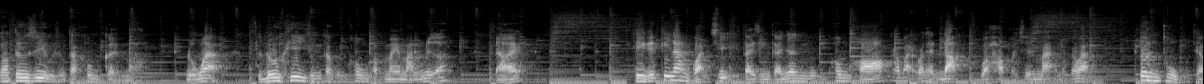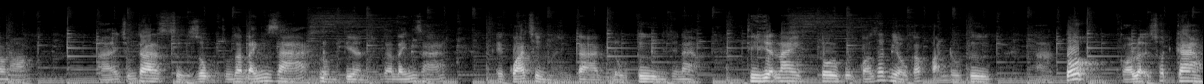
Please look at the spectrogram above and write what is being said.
do tư duy của chúng ta không cởi mở đúng không ạ? Thì đôi khi chúng ta cũng không gặp may mắn nữa. Đấy thì cái kỹ năng quản trị tài chính cá nhân cũng không khó. Các bạn có thể đọc và học ở trên mạng và các bạn tuân thủ theo nó. Đấy, chúng ta sử dụng chúng ta đánh giá đồng tiền chúng ta đánh giá cái quá trình mà chúng ta đầu tư như thế nào. Thì hiện nay tôi cũng có rất nhiều các khoản đầu tư à, tốt có lợi suất cao.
